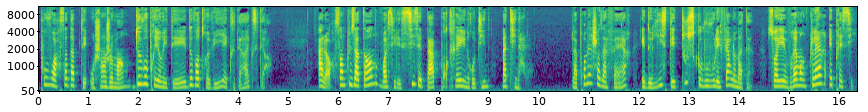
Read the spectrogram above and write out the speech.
pouvoir s'adapter aux changements de vos priorités, de votre vie, etc., etc. Alors, sans plus attendre, voici les six étapes pour créer une routine matinale. La première chose à faire est de lister tout ce que vous voulez faire le matin. Soyez vraiment clair et précis.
